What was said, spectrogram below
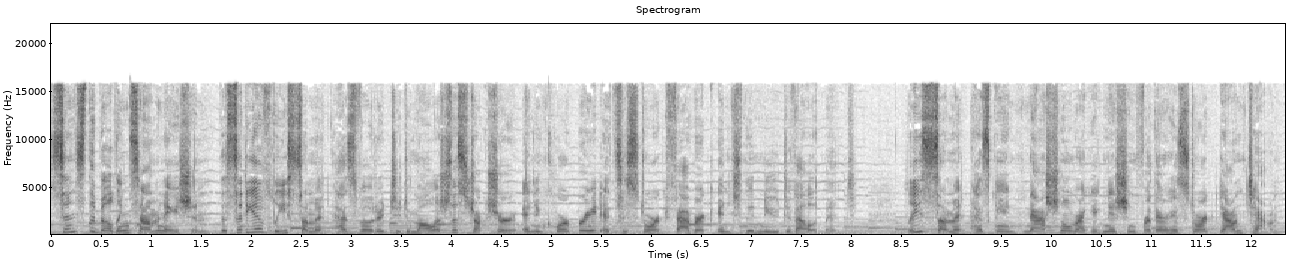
Since the building's nomination, the City of Lee's Summit has voted to demolish the structure and incorporate its historic fabric into the new development. Lee's Summit has gained national recognition for their historic downtown,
